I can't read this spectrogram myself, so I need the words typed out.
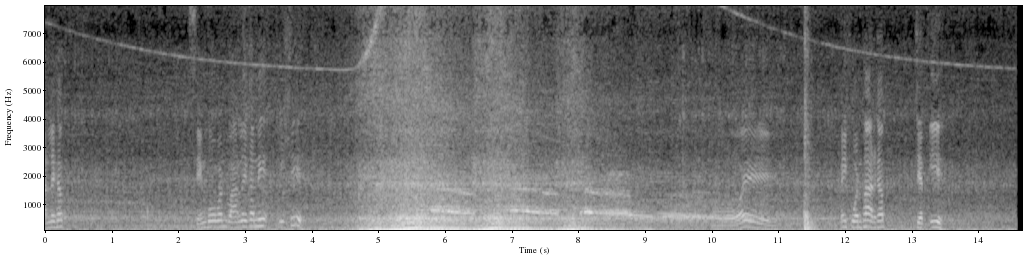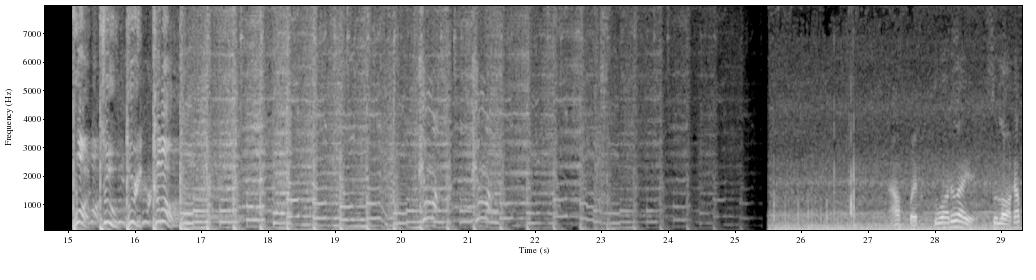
านๆเลยครับ เสียงโบหวานๆเลยคันนี้อีกสิโอ้ยไม่ควรพลาดครับ 7E One, two, three, come on! Come on, come on. เอาเปิดตัวด้วยสุดหล่อครับ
